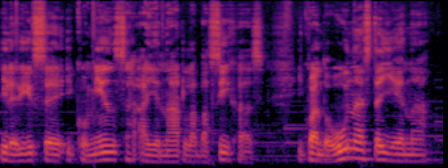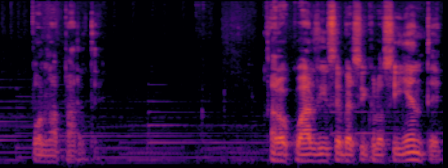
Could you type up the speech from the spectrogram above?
y le dice y comienza a llenar las vasijas y cuando una esté llena ponla aparte a lo cual dice el versículo siguiente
